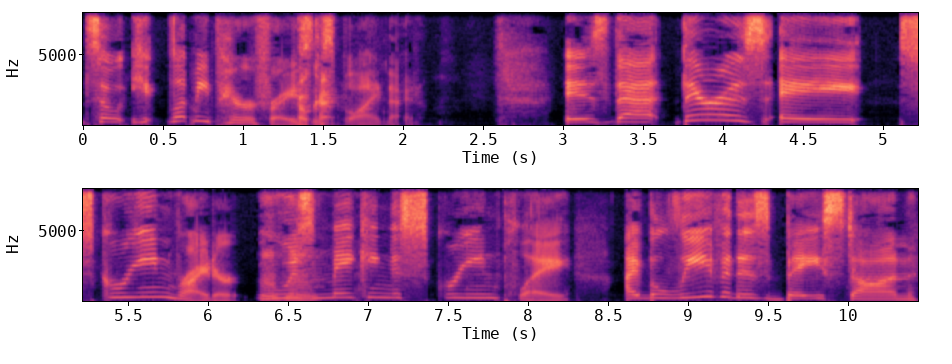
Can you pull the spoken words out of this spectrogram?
so? he- Let me paraphrase this Okay. blind item. Is that there is a screenwriter who is mm-hmm. making a screenplay? I believe it is based on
